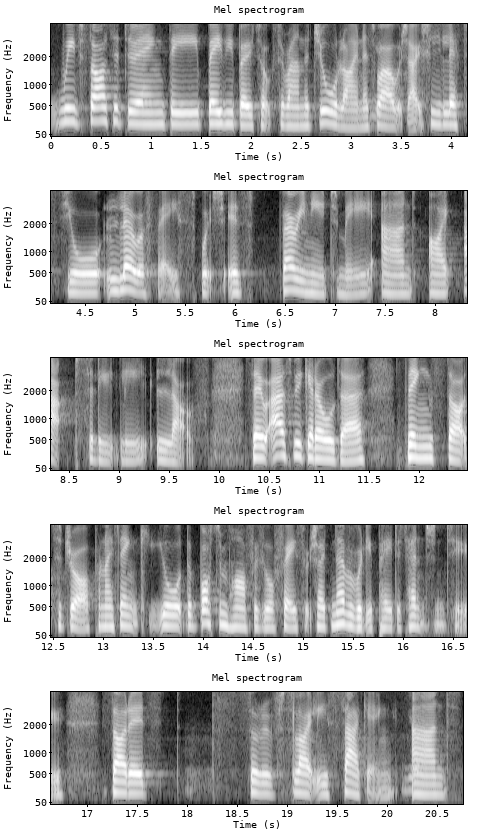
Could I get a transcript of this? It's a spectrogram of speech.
we've started doing the baby Botox around the jawline as well, which actually lifts your lower face, which is very new to me and I absolutely love. So as we get older, things start to drop. And I think your the bottom half of your face, which I'd never really paid attention to, started sort of slightly sagging. And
